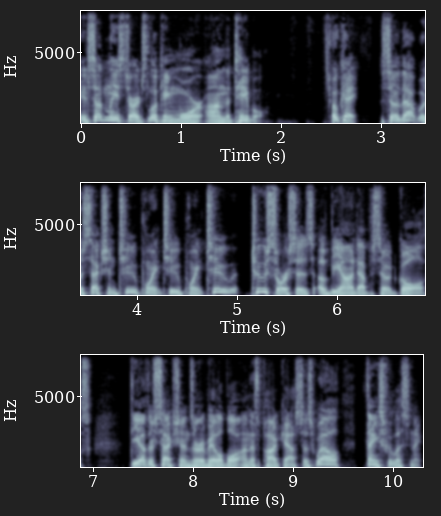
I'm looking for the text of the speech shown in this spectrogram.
it suddenly starts looking more on the table. Okay, so that was section 2.2.2, two sources of beyond episode goals. The other sections are available on this podcast as well. Thanks for listening.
